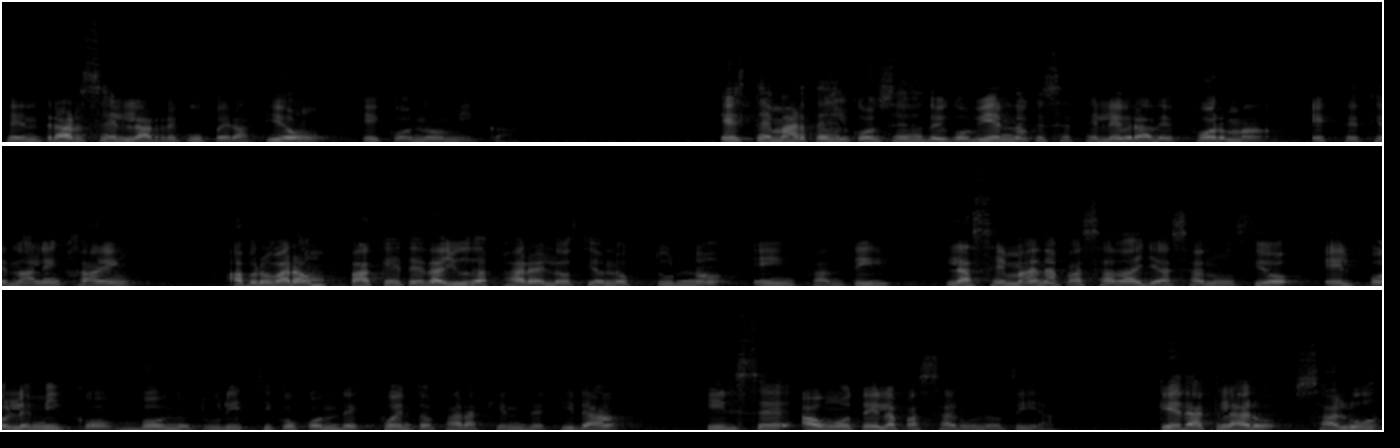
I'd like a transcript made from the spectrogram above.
centrarse en la recuperación económica. Este martes el Consejo de Gobierno, que se celebra de forma excepcional en Jaén, aprobará un paquete de ayudas para el ocio nocturno e infantil. La semana pasada ya se anunció el polémico bono turístico con descuentos para quien decida irse a un hotel a pasar unos días. Queda claro, salud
